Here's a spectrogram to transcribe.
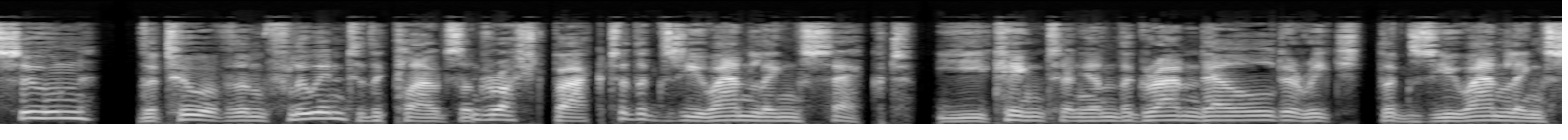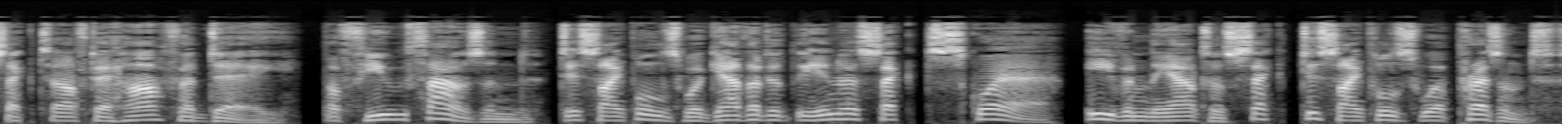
Soon, The two of them flew into the clouds and rushed back to the Xuanling sect. Yi Qingtang and the Grand Elder reached the Xuanling sect after half a day. A few thousand disciples were gathered at the inner sect square. Even the outer sect disciples were present.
